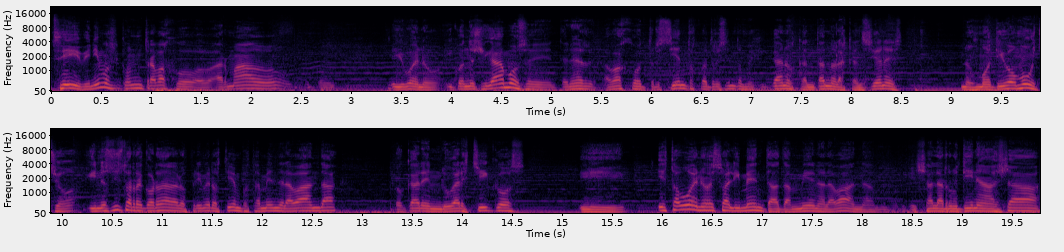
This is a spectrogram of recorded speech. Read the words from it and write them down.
Sí, vinimos con un trabajo armado. con- y bueno, y cuando llegamos, eh, tener abajo 300, 400 mexicanos cantando las canciones, nos motivó mucho y nos hizo recordar a los primeros tiempos también de la banda, tocar en lugares chicos y, y está bueno, eso alimenta también a la banda, porque ya la rutina allá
